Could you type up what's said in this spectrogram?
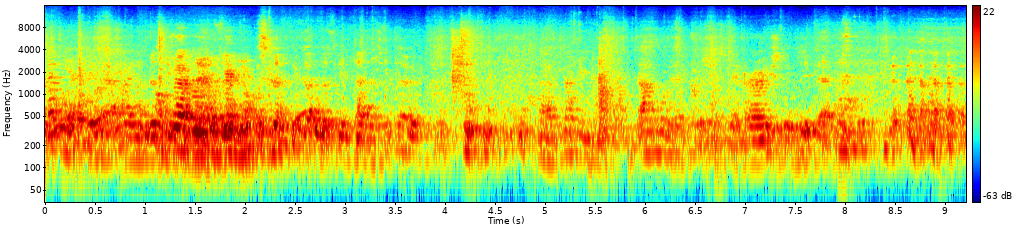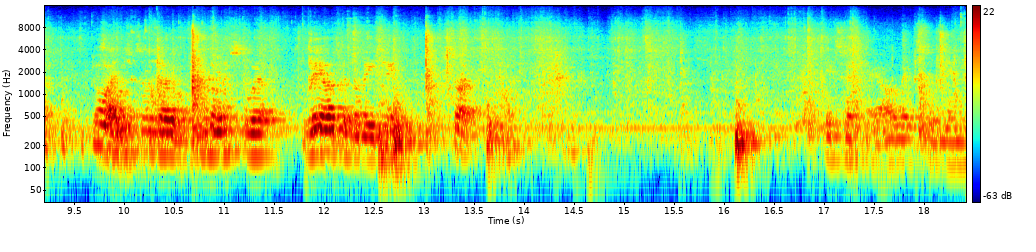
go. I'm glad we're getting on. Uh, nothing done with it, Christmas decorations. right, so we'll reopen the meeting. Sorry. It's okay, I'll wait till the end,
